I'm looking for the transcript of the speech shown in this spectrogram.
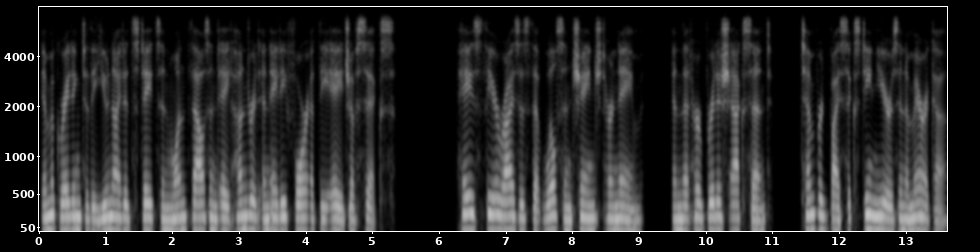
immigrating to the United States in 1884 at the age of six. Hayes theorizes that Wilson changed her name, and that her British accent, tempered by 16 years in America,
